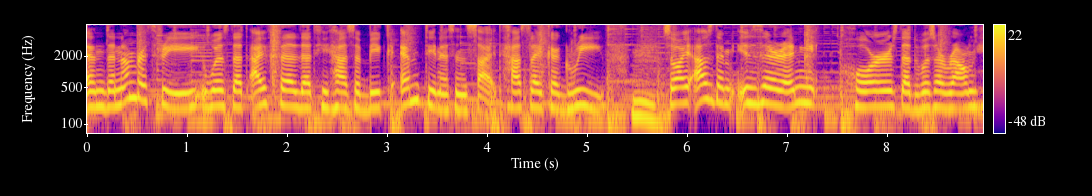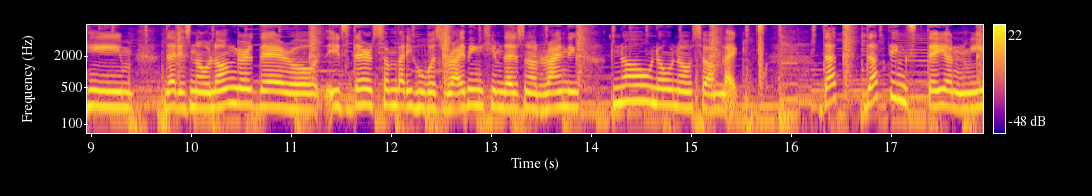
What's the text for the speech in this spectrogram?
And the number three was that I felt that he has a big emptiness inside has like a grief. Hmm. So I asked them is there any horse that was around him that is no longer there or is there somebody who was riding him that is not riding? No no no. So I'm like that that thing stay on me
